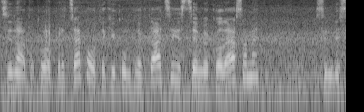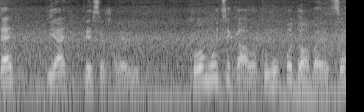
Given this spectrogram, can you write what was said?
Ціна такого прицепа у такій комплектації з цими колесами 75 тисяч гривень. Кому цікаво, кому подобається,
